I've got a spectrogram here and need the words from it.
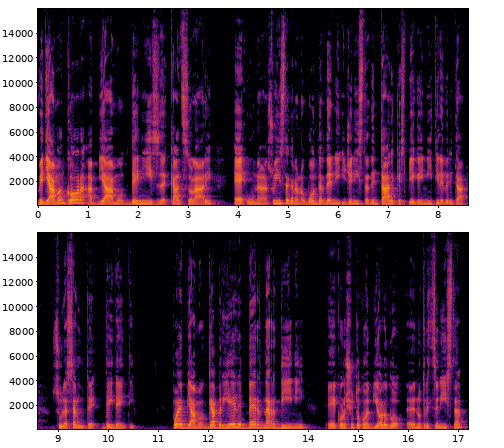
Vediamo ancora, abbiamo Denise Calzolari, è una, su Instagram una Wonder Danny, igienista dentale che spiega i miti e le verità sulla salute dei denti. Poi abbiamo Gabriele Bernardini, eh, conosciuto come biologo eh, nutrizionista,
